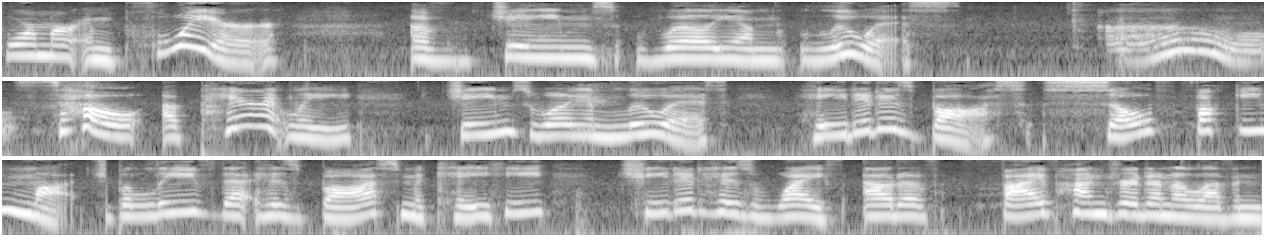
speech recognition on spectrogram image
former employer of James William Lewis. oh. So apparently, James William Lewis hated his boss so fucking much, believed that his boss, McCahey, cheated his wife out of $511.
